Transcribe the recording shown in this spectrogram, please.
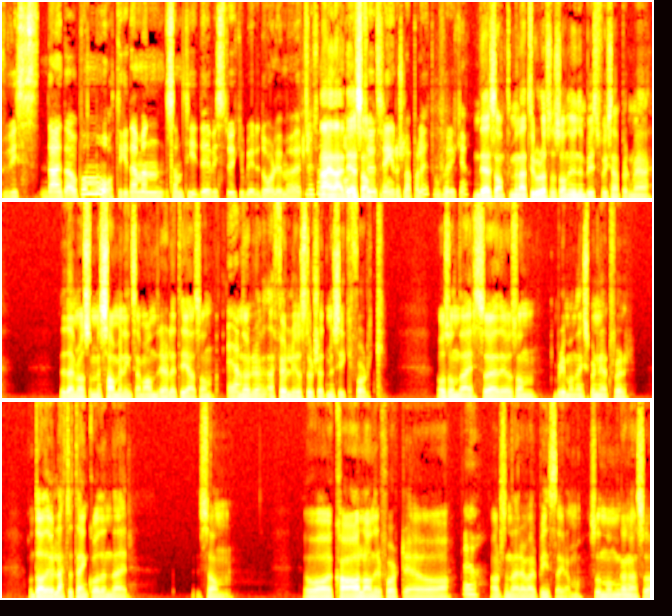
hvis Nei, det er jo på en måte ikke det, men samtidig, hvis du ikke blir i dårlig humør, liksom. Nei, nei, det er og hvis sant. du trenger å slappe av litt, hvorfor ikke? Det er sant, men jeg tror også sånn underbevisst, for eksempel med det der med også med sammenligne seg med andre hele tida, sånn. Ja. Når jeg følger jo stort sett musikkfolk og sånn der, så er det jo sånn Blir man eksponert for Og da er det jo lett å tenke på den der sånn Og hva alle andre får til, og Ja. alt sånt der å være på Instagram òg. Så noen ganger så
